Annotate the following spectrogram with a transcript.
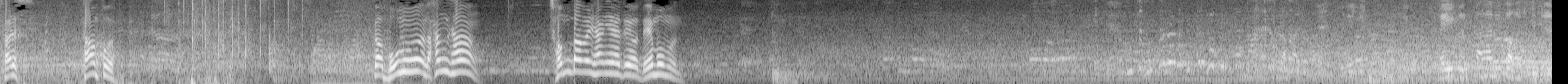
잘했어. 다음 분. 그러니까 몸은 항상 전방을 향해야 돼요. 내 몸은. 베이글 까마니까 하시는데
